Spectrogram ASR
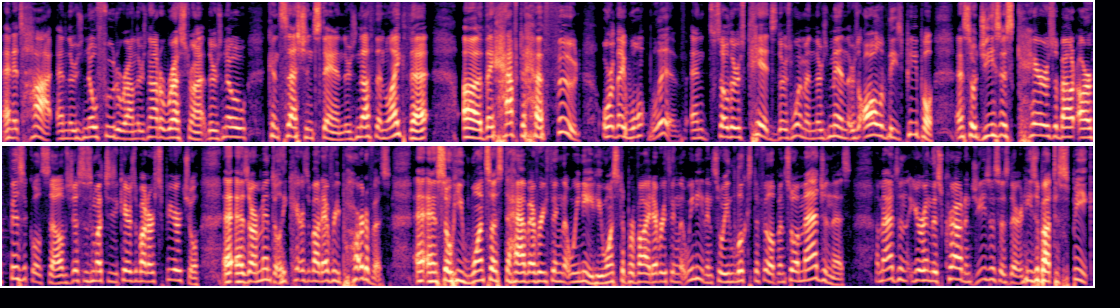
and it's hot, and there's no food around. There's not a restaurant. There's no concession stand. There's nothing like that. Uh, they have to have food, or they won't live. And so there's kids, there's women, there's men, there's all of these people. And so Jesus cares about our physical selves just as much as he cares about our spiritual, as our mental. He cares about every part of us. And, so he wants us to have everything that we need. He wants to provide everything that we need. And so he looks to Philip. And so imagine this. Imagine that you're in this crowd, and Jesus is there, and he's about to speak,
